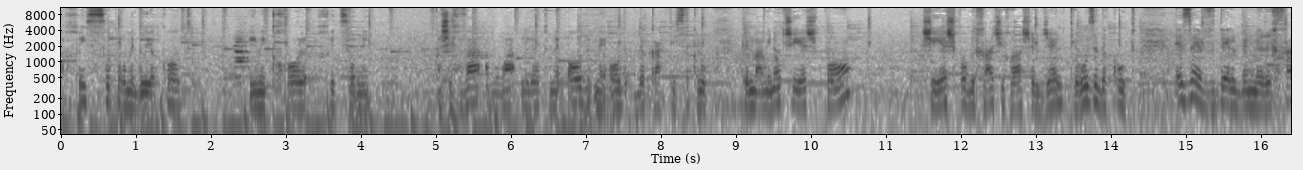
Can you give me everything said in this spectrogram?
הכי סופר מדויקות עם מכחול חיצוני. השכבה אמורה להיות מאוד מאוד דקה, תסתכלו. אתן מאמינות שיש פה, שיש פה בכלל שכבה של ג'ל? תראו איזה דקות, איזה הבדל בין מריחה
